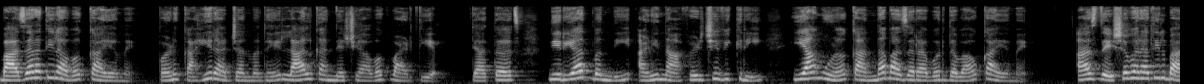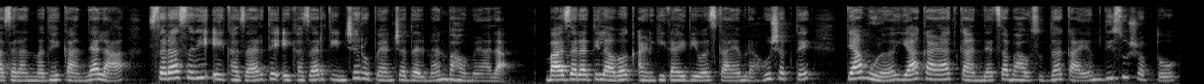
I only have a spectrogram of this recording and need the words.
बाजारातील आवक कायम आहे पण काही राज्यांमध्ये लाल कांद्याची आवक वाढतीये. त्यातच निर्यात बंदी आणि नाफेडची विक्री यामुळं कांदा बाजारावर दबाव कायम आहे. आज देशभरातील बाजारांमध्ये कांद्याला सरासरी एक हजार ते एक हजार तीनशे रुपयांच्या दरम्यान भाव मिळाला. बाजारातील आवक आणखी काही दिवस कायम राहू शकते त्यामुळं या काळात कांद्याचा भाव सुद्धा कायम दिसू शकतो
